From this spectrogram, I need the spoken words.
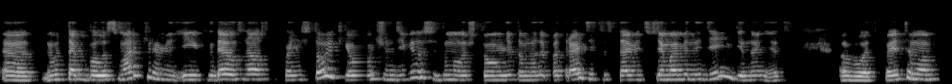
Э, вот так было с маркерами, и когда я узнала, сколько они стоят, я очень удивилась и думала, что мне там надо потратить, оставить все мамины деньги, но нет. Вот, поэтому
